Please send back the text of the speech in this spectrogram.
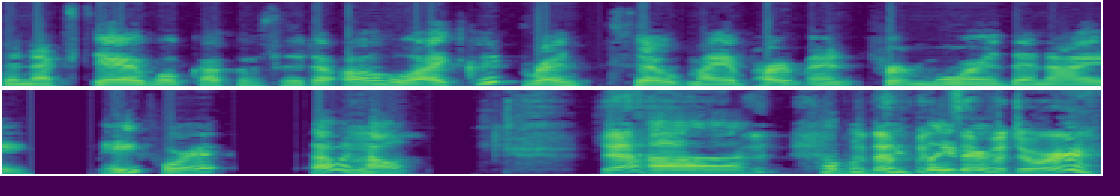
the next day I woke up, I said, Oh, I could rent out my apartment for more than I pay for it. That would mm. help. Yeah. Uh, a couple days later, a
